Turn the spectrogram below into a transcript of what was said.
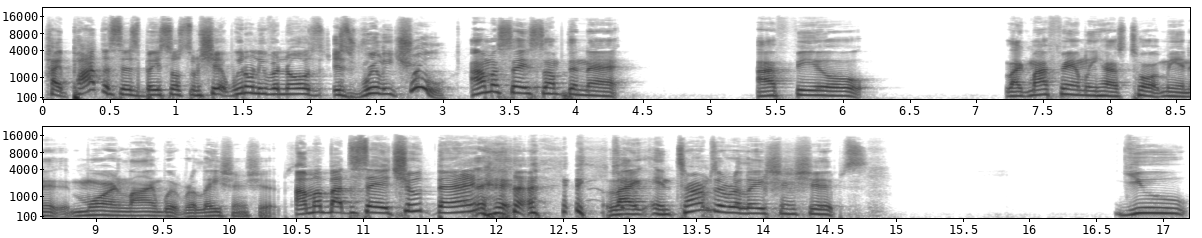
hypothesis based on some shit we don't even know is, is really true. I'm gonna say something that I feel like my family has taught me, and it more in line with relationships. I'm about to say a truth thing. like in terms of relationships, you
